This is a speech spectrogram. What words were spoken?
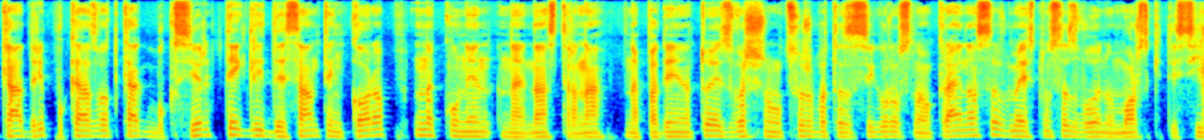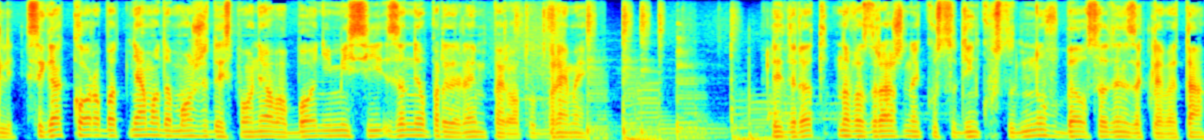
Кадри показват как буксир тегли десантен кораб наклонен на една страна. Нападението е извършено от службата за сигурност на Украина съвместно с военноморските сили. Сега корабът няма да може да изпълнява бойни мисии за неопределен период от време. Лидерът на Възраждане Костадин Костадинов бе осъден за клевета.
